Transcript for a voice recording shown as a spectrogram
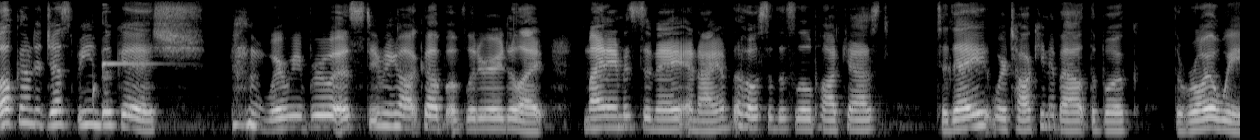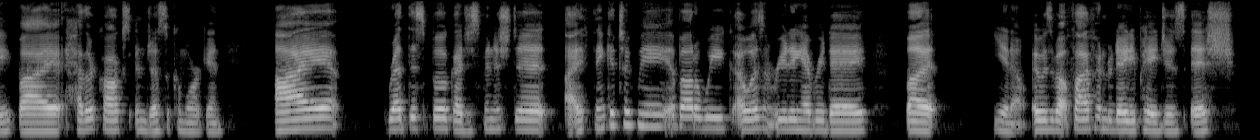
Welcome to Just Being Bookish, where we brew a steaming hot cup of literary delight. My name is Danae, and I am the host of this little podcast. Today, we're talking about the book The Royal We by Heather Cocks and Jessica Morgan. I read this book, I just finished it. I think it took me about a week. I wasn't reading every day, but you know, it was about 580 pages ish.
